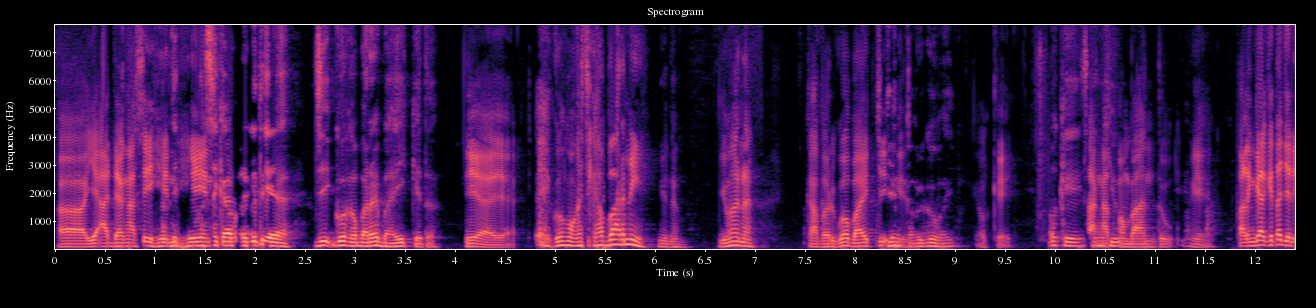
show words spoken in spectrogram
eh, ya ada ngasih hint-hint. Ngasih kabar gitu ya Ji gue kabarnya baik gitu Iya iya. Eh gua mau ngasih kabar nih gitu. Gimana? Kabar gua baik Ci. Iya gitu. kabar gue baik Oke, Oke sangat thank you membantu. Iya. Paling nggak kita jadi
